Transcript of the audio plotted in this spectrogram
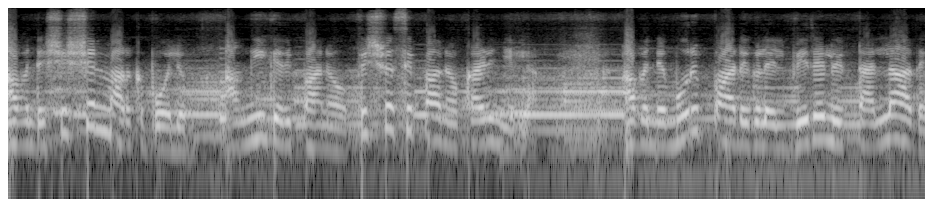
അവന്റെ ശിഷ്യന്മാർക്ക് പോലും അംഗീകരിപ്പാനോ വിശ്വസിപ്പാനോ കഴിഞ്ഞില്ല. അവന്റെ മുറിപ്പാടുകളിൽ വിരലിട്ടല്ലാതെ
